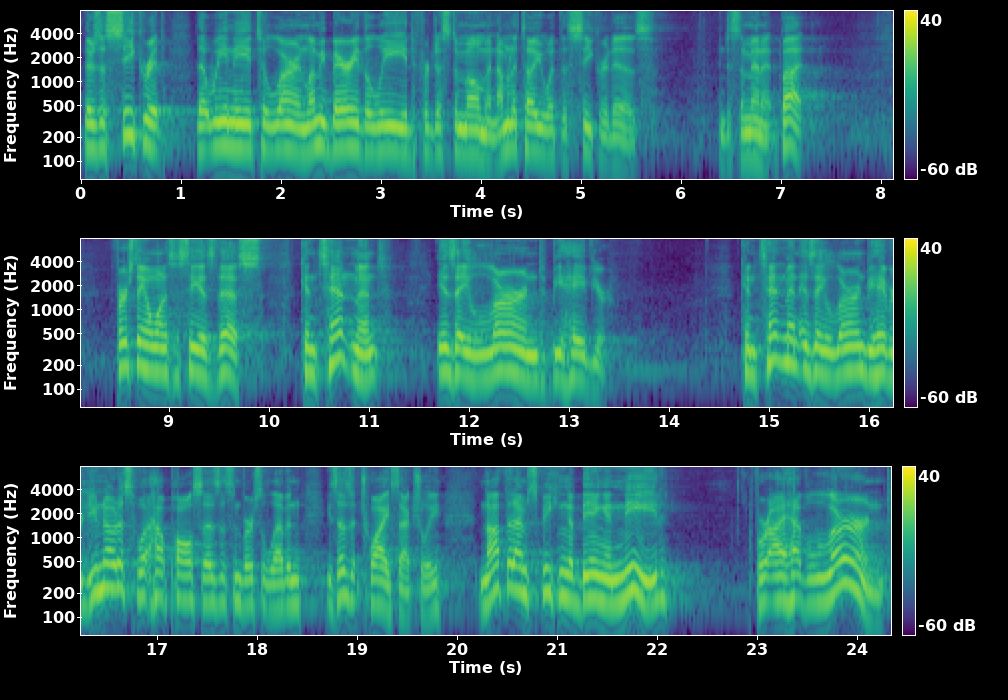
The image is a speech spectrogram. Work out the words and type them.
there's a secret that we need to learn. Let me bury the lead for just a moment. I'm going to tell you what the secret is in just a minute. But, first thing I want us to see is this contentment is a learned behavior. Contentment is a learned behavior. Do you notice what, how Paul says this in verse 11? He says it twice, actually. Not that I'm speaking of being in need, for I have learned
